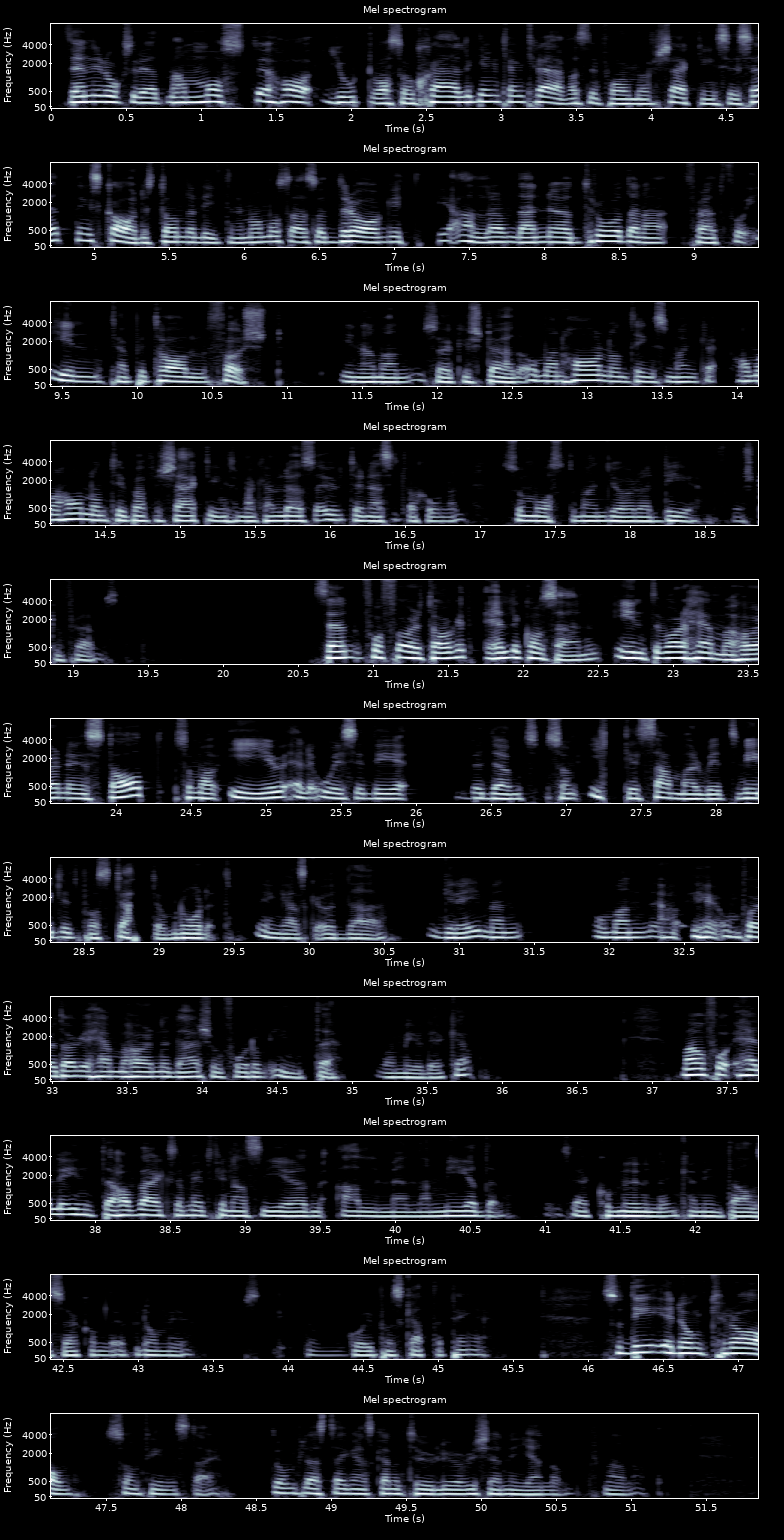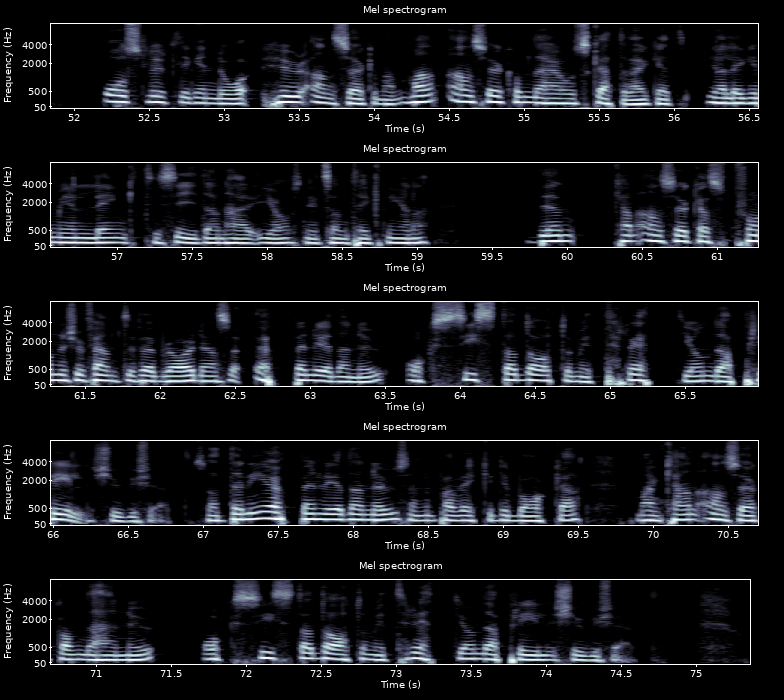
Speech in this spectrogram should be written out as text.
Sen är det också det att man måste ha gjort vad som skäligen kan krävas i form av försäkringsersättning, skadestånd och liknande. Man måste alltså ha dragit i alla de där nödtrådarna för att få in kapital först innan man söker stöd. Om man har, någonting som man kan, om man har någon typ av försäkring som man kan lösa ut i den här situationen så måste man göra det först och främst. Sen får företaget eller koncernen inte vara hemmahörande i en stat som av EU eller OECD bedömts som icke samarbetsvilligt på skatteområdet. Det är en ganska udda grej men om, man, om företag är hemmahörande där så får de inte vara med och leka. Man får heller inte ha verksamhet finansierad med allmänna medel. Det vill säga kommunen kan inte ansöka om det för de, är, de går ju på skattepengar. Så det är de krav som finns där. De flesta är ganska naturliga och vi känner igen dem från annat. Och slutligen då, hur ansöker man? Man ansöker om det här hos Skatteverket. Jag lägger med en länk till sidan här i avsnittsanteckningarna. Den kan ansökas från den 25 februari. Den är alltså öppen redan nu och sista datum är 30 april 2021. Så att den är öppen redan nu sedan ett par veckor tillbaka. Man kan ansöka om det här nu och sista datum är 30 april 2021.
